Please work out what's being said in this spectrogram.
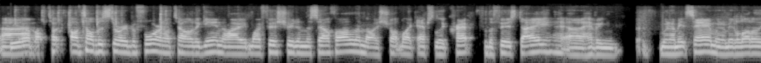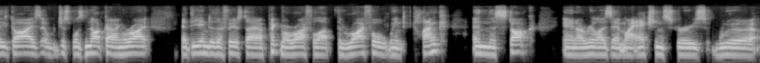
yeah. I've, t- I've told this story before, and I'll tell it again. I my first shoot in the South Island, I shot like absolute crap for the first day. Uh, having when I met Sam, when I met a lot of these guys, it just was not going right. At the end of the first day, I picked my rifle up. The rifle went clunk in the stock and I realized that my action screws were.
